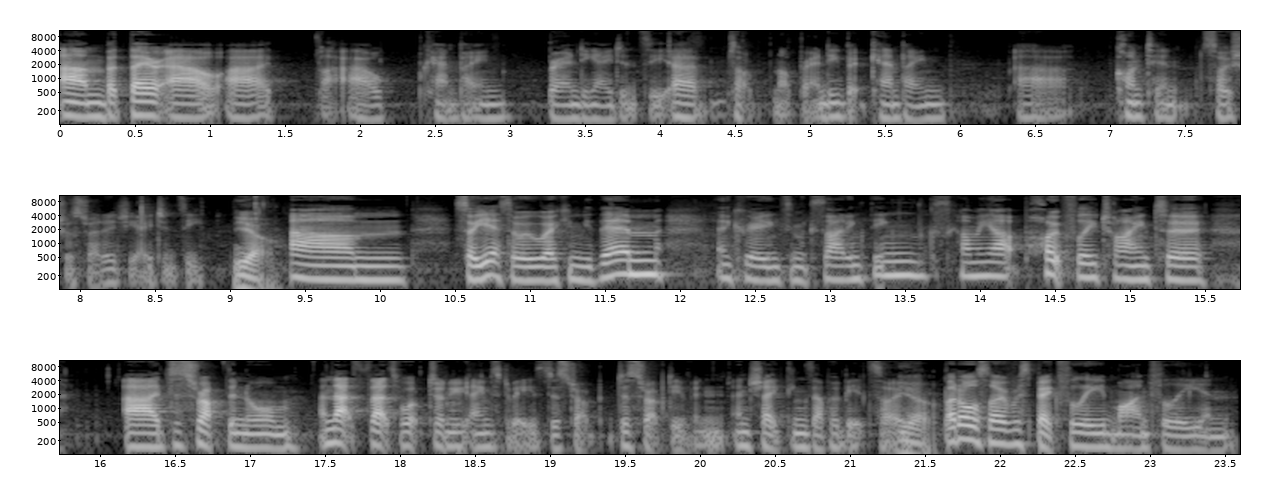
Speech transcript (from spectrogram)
Um, but they're our uh, our campaign branding agency. Uh, sorry, not branding, but campaign uh, content social strategy agency. Yeah. Um, so yeah, so we're working with them and creating some exciting things coming up. Hopefully, trying to uh, disrupt the norm, and that's that's what Johnny aims to be: is disrupt, disruptive and, and shake things up a bit. So, Yeah. but also respectfully, mindfully, and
